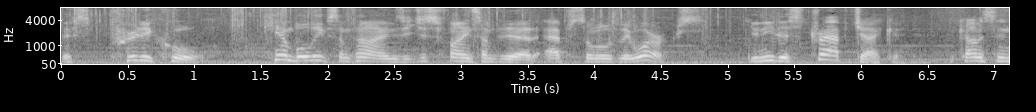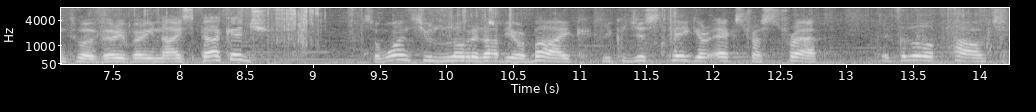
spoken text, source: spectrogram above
is pretty cool. Can't believe sometimes you just find something that absolutely works. You need a strap jacket. It comes into a very, very nice package. So once you loaded up your bike, you could just take your extra strap. It's a little pouch.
